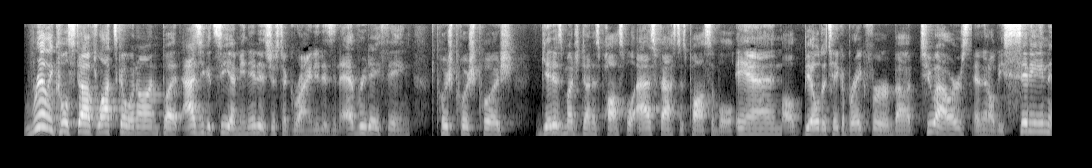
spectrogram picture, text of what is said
really cool stuff lots going on but as you can see i mean it is just a grind. It is an everyday thing. Push push push get as much done as possible as fast as possible and I'll be able to take a break for about 2 hours and then I'll be sitting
